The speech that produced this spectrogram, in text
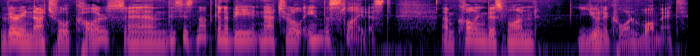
very natural colors, and this is not going to be natural in the slightest. I'm calling this one Unicorn Vomit.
